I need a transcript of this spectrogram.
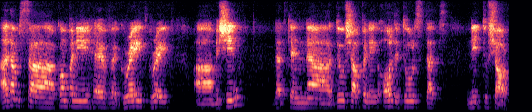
ADEMS uh, company have a great, great uh, machine that can uh, do sharpening all the tools that need to sharp.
